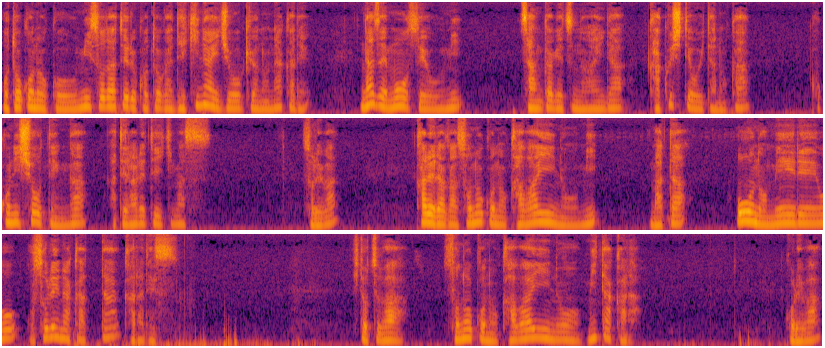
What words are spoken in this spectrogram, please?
男の子を産み育てることができない状況の中でなぜモーセを産み3ヶ月の間隠しておいたのかここに焦点が当てられていきます。それは彼らがその子の可愛いのを見また王の命令を恐れなかったからです。一つはその子の可愛いのを見たから。これは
